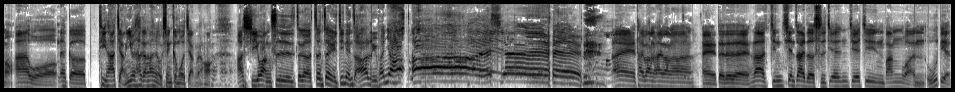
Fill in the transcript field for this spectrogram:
哦。啊，我那个替他讲，因为他刚刚有先跟我讲了哈，啊，希望是这个郑振宇今年找到女朋友。啊，谢谢。哎，太棒了，太棒了！哎，对对对，那今现在的时间接近傍晚五点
